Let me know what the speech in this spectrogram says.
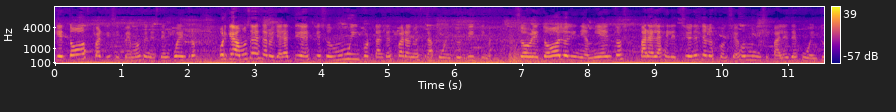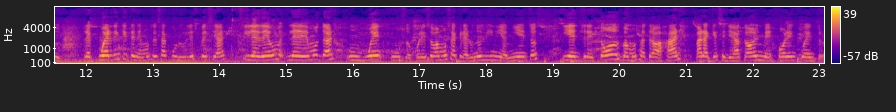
que todos participemos en este encuentro porque vamos a desarrollar actividades que son muy importantes para nuestra juventud víctima, sobre todo los lineamientos para las elecciones de los consejos municipales de juventud. Recuerden que tenemos esa curul especial y le debemos, le debemos dar un buen uso, por eso vamos a crear unos lineamientos y entre todos vamos a trabajar para que se lleve a cabo el mejor encuentro,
